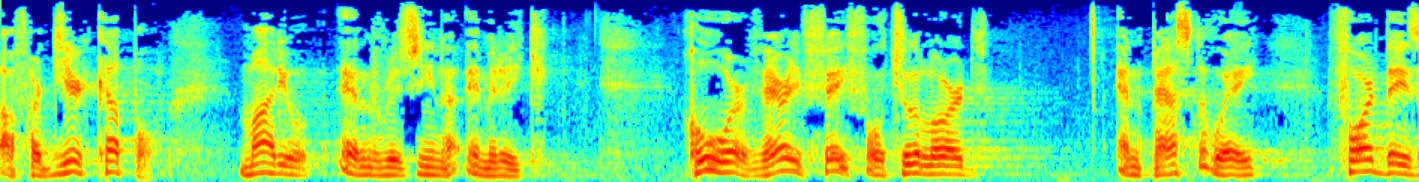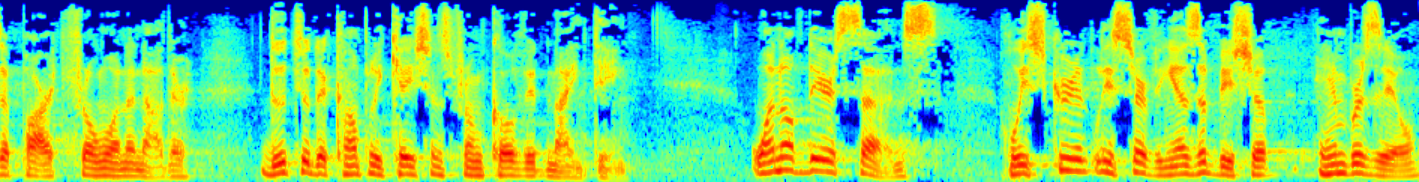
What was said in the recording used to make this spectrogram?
of our dear couple, Mario and Regina Emmerich, who were very faithful to the Lord and passed away four days apart from one another due to the complications from COVID 19. One of their sons, who is currently serving as a bishop in Brazil,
